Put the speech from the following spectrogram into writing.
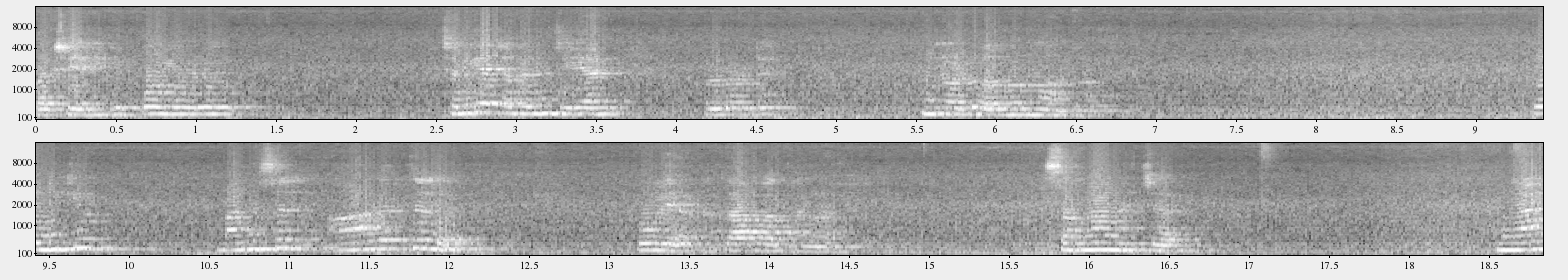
പക്ഷെ എനിക്കിപ്പോൾ ഈ ഒരു ചെറിയ ചലനം ചെയ്യാൻ ഉള്ളോട്ട് മുന്നോട്ട് വന്നു മാത്രം. എനിക്കും മനസ്സിൽ ആഴത്തിൽ പോയ കഥാപാത്രങ്ങൾ സമ്മാനിച്ച ഞാൻ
